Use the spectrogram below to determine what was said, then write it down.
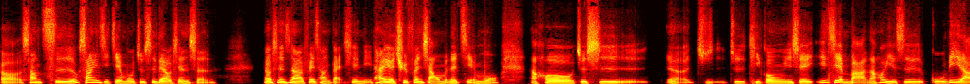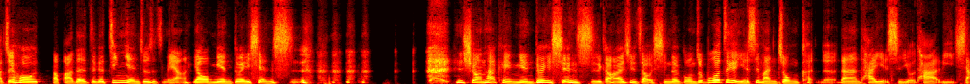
呃上次上一集节目就是廖先生。姚先生非常感谢你，他也去分享我们的节目，然后就是呃，就是就是提供一些意见吧，然后也是鼓励啊。最后爸爸的这个经验就是怎么样，要面对现实，希望他可以面对现实，赶快去找新的工作。不过这个也是蛮中肯的，当然他也是有他的理想。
